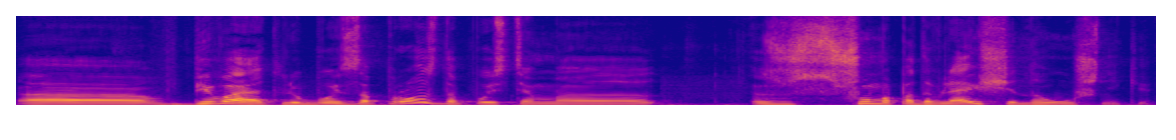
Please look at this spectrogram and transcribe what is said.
а, вбивает любой запрос, допустим, шумоподавляющие наушники,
